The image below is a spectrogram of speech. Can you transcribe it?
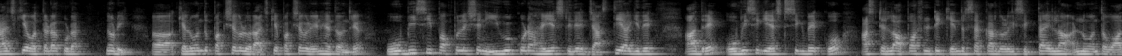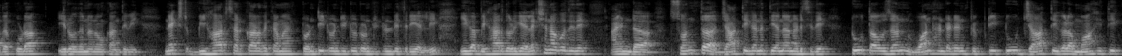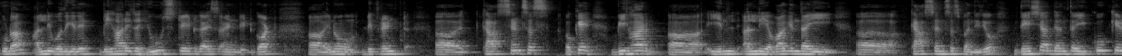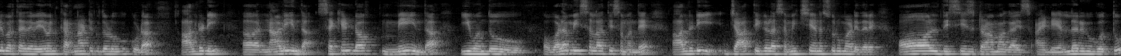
ರಾಜಕೀಯ ಒತ್ತಡ ಕೂಡ. ನೋಡಿ ಕೆಲವೊಂದು ಪಕ್ಷಗಳು, ರಾಜಕೀಯ ಪಕ್ಷಗಳು ಏನು ಹೇಳ್ತಾವೆ ಅಂದರೆ ಒ ಬಿ ಸಿ ಪಾಪ್ಯುಲೇಷನ್ ಈಗೂ ಕೂಡ ಹೈಯೆಸ್ಟ್ ಇದೆ, ಜಾಸ್ತಿ ಆಗಿದೆ. ಆದರೆ ಒ ಬಿ ಸಿಗೆ ಎಷ್ಟು ಸಿಗಬೇಕೋ ಅಷ್ಟೆಲ್ಲ ಅಪಾರ್ಚುನಿಟಿ ಕೇಂದ್ರ ಸರ್ಕಾರದೊಳಗೆ ಸಿಗ್ತಾ ಇಲ್ಲ ಅನ್ನುವಂಥ ವಾದ ಕೂಡ ಇರೋದನ್ನು ನಾವು ಕಾಣ್ತೀವಿ. ನೆಕ್ಸ್ಟ್ ಬಿಹಾರ್ ಸರ್ಕಾರದ ಕ್ರಮ twenty twenty two twenty twenty ತ್ರೀಯಲ್ಲಿ ಈಗ ಬಿಹಾರದೊಳಗೆ ಎಲೆಕ್ಷನ್ ಆಗೋದಿದೆ ಆ್ಯಂಡ್ ಸ್ವಂತ ಜಾತಿ ಗಣತಿಯನ್ನು ನಡೆಸಿದೆ. Two thousand one hundred and fifty two ಜಾತಿಗಳ ಮಾಹಿತಿ ಕೂಡ ಅಲ್ಲಿ ಒದಗಿದೆ. Bihar is a huge state guys and it got you know different caste census okay Bihar ಆ, ಇಲ್ ಅಲ್ಲಿ ಯಾವಾಗಿಂದ ಈ ಕ್ಯಾಸ್ಟ್ ಸೆನ್ಸಸ್ ಬಂದಿದೆಯೋ ದೇಶಾದ್ಯಂತ ಈ ಕೂಗ್ ಕೇಳಿ ಬರ್ತಾ ಇದ್ದಾವೆ ಈವನ್ ಕರ್ನಾಟಕದೊಳಗೂ ಕೂಡ. ಆಲ್ರೆಡಿ ನಾಳೆಯಿಂದ ಸೆಕೆಂಡ್ ಆಫ್ ಮೇಯಿಂದ ಈ ಒಂದು ಒಳ ಮೀಸಲಾತಿ ಸಂಬಂಧ ಆಲ್ರೆಡಿ ಜಾತಿಗಳ ಸಮೀಕ್ಷೆಯನ್ನು ಶುರು ಮಾಡಿದ್ದಾರೆ. All this is drama guys and ಎಲ್ಲರಿಗೂ ಗೊತ್ತು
